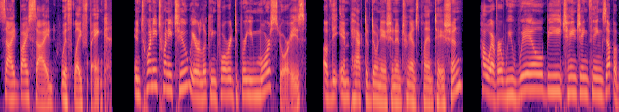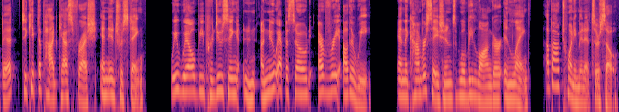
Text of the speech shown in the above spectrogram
side by side with LifeBank. In 2022, we are looking forward to bringing more stories of the impact of donation and transplantation. However, we will be changing things up a bit to keep the podcast fresh and interesting. We will be producing a new episode every other week, and the conversations will be longer in length, about 20 minutes or so.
